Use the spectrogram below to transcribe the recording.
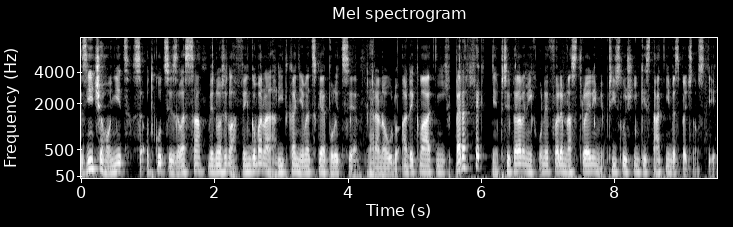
Z ničeho nic se odkud si z lesa vynořila fingovaná hlídka německé policie, hranou do adekvátních, perfektně připravených uniform nastrojenými příslušníky státní bezpečnosti.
